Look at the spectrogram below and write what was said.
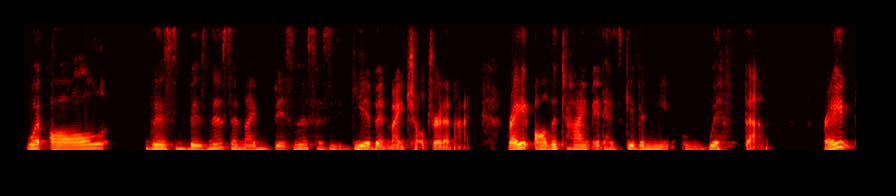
what all this business and my business has given my children and I, right? All the time it has given me with them, right?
